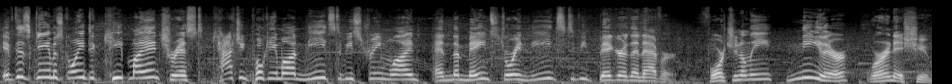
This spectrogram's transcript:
If this game is going to keep my interest, catching Pokemon needs to be streamlined and the main story needs to be bigger than ever. Fortunately, neither were an issue.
